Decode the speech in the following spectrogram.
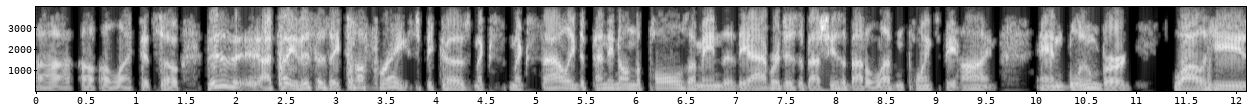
uh, elected. So this is, I tell you, this is a tough race because McSally, depending on the polls, I mean, the, the average is about, she's about 11 points behind. And Bloomberg, while he's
